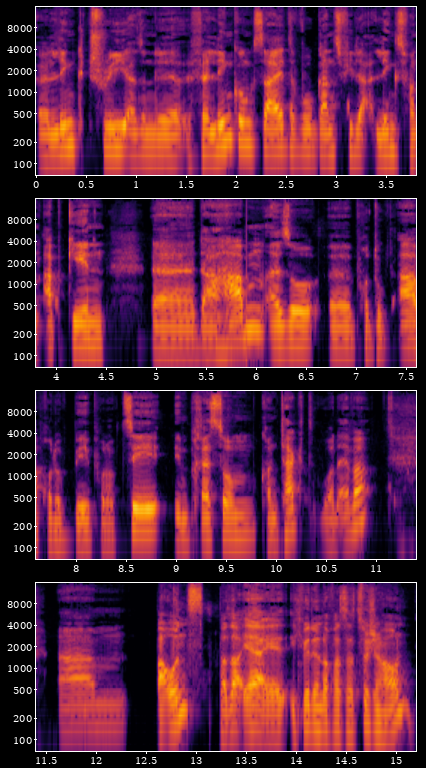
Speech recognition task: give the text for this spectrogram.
äh, Linktree, also eine Verlinkungsseite, wo ganz viele Links von abgehen, äh, da haben. Also äh, Produkt A, Produkt B, Produkt C, Impressum, Kontakt, whatever. Ähm, Bei uns, pass auf, ja, ich würde noch was dazwischen hauen.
